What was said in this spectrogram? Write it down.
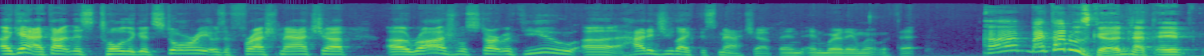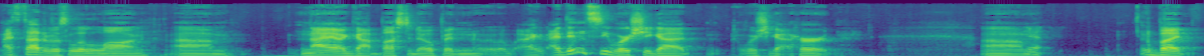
again, I thought this told a good story. It was a fresh matchup. Uh, Raj, we'll start with you. Uh, how did you like this matchup and, and where they went with it? Uh, I thought it was good. I, it, I thought it was a little long. Um, Nia got busted open. I, I didn't see where she got where she got hurt. Um, Yeah. but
